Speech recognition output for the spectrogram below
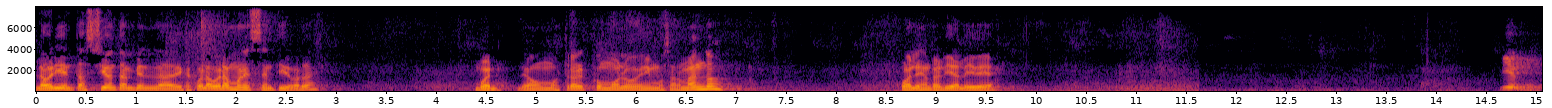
orientación también de la abeja. Colaboramos en ese sentido, ¿verdad? Bueno, le vamos a mostrar cómo lo venimos armando. Cuál es en realidad la idea. Bien,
